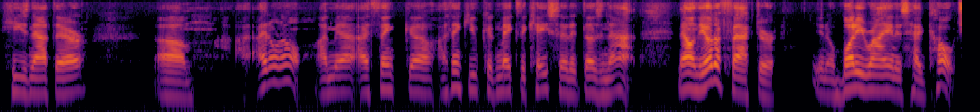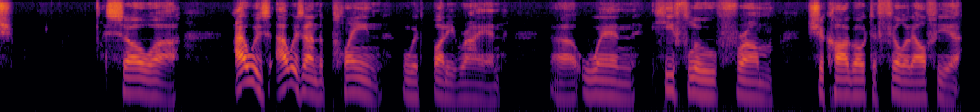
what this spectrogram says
he's not there? Um, I, I, don't know. I mean, I, I think uh, I think you could make the case that it does not. Now, on the other factor, you know, Buddy Ryan is head coach. So uh, I was I was on the plane with Buddy Ryan uh, when he flew from Chicago to Philadelphia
